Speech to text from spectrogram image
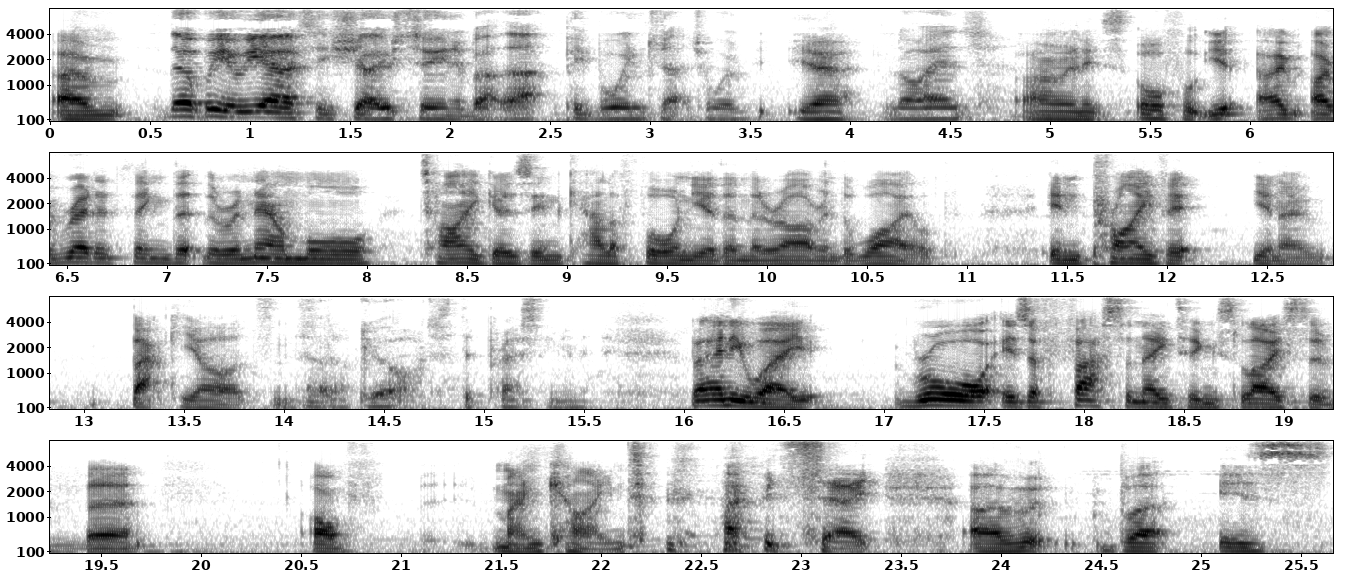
Um, There'll be a reality show soon about that. People interacting with yeah, lions. I mean it's awful. Yeah, I, I read a thing that there are now more tigers in California than there are in the wild, in private, you know, backyards and stuff. Oh. God. It's depressing, isn't it? But anyway, Roar is a fascinating slice of uh, of mankind, I would say, um, but is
